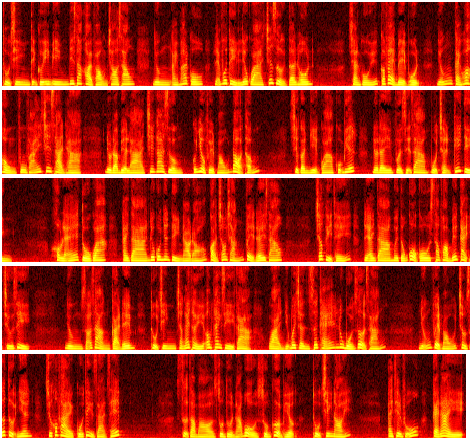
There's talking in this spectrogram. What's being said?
Thủ Trinh định cứ im im đi ra khỏi phòng cho xong Nhưng ánh mắt cô lại vô tình liêu qua chiếc giường tân hôn Chăn gối có vẻ bể bộn, Những cánh hoa hồng phung phái trên sàn nhà Điều đặc biệt là trên ga giường có nhiều vệt máu đỏ thẫm Chỉ cần nhìn qua cũng biết Nơi đây vừa diễn ra một trận kích tình Không lẽ tối qua anh ta đưa cô nhân tình nào đó còn trong trắng về đây sao? Chắc vì thế nên anh ta mới tống cổ cô sang phòng bên cạnh chứ gì. Nhưng rõ ràng cả đêm, Thủ Trinh chẳng nghe thấy âm thanh gì cả, ngoài những bơi chân sơ khẽ lúc 4 giờ sáng. Những vệt máu trông rất tự nhiên chứ không phải cố tình giả xếp. Sự tò mò dồn từ não bộ xuống cửa miệng Thủ Trinh nói Anh Thiên Vũ, cái này...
